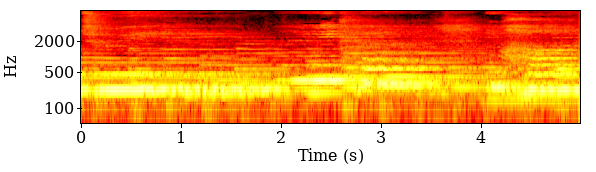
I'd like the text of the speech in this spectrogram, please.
dream we you hide.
